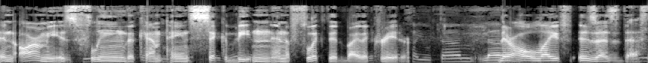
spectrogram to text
an army is fleeing the campaign sick, beaten, and afflicted by the Creator. Their whole life is as death,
